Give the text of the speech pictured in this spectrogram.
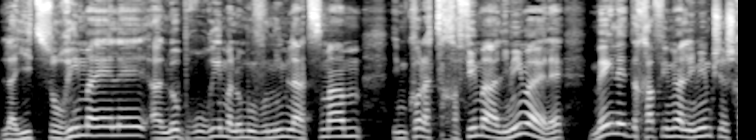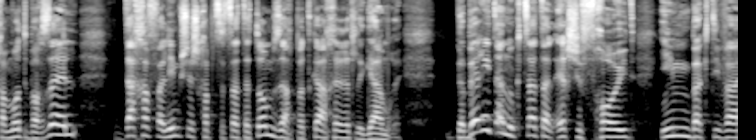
ליצורים האלה, הלא ברורים, הלא מובנים לעצמם, עם כל הדחפים האלימים האלה. מילא דחפים אלימים כשיש לך מוט ברזל, דחף אלים כשיש לך פצצת אטום, זה הרפתקה אחרת לגמרי. דבר איתנו קצת על איך שפרויד, אם בכתיבה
